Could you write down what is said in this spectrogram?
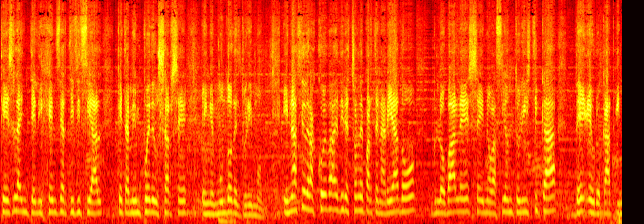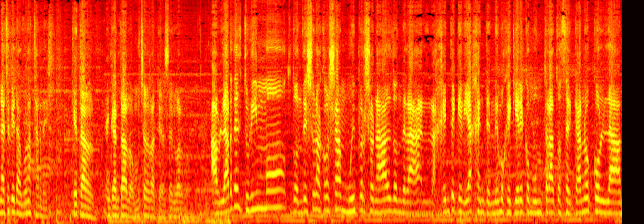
que es la inteligencia artificial que también puede usarse en el mundo del turismo. Ignacio de las Cuevas es director de partenariado globales e innovación turística de Eurocat. Ignacio, ¿qué tal? Buenas tardes. ¿Qué tal? Encantado. Muchas gracias, Eduardo. Hablar del turismo, donde es una cosa muy personal, donde la, gente que viaja entendemos que quiere como un trato cercano con la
